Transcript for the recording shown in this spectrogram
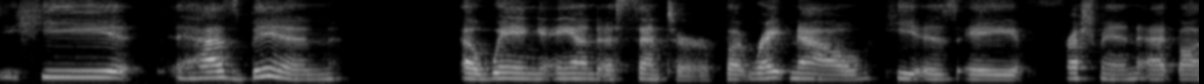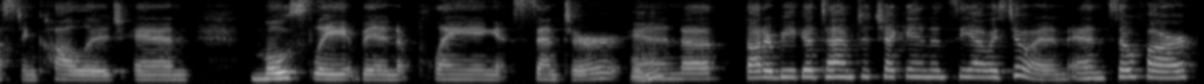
he has been a wing and a center, but right now he is a freshman at Boston College and mostly been playing center mm-hmm. and uh, thought it'd be a good time to check in and see how he's doing. And so far,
